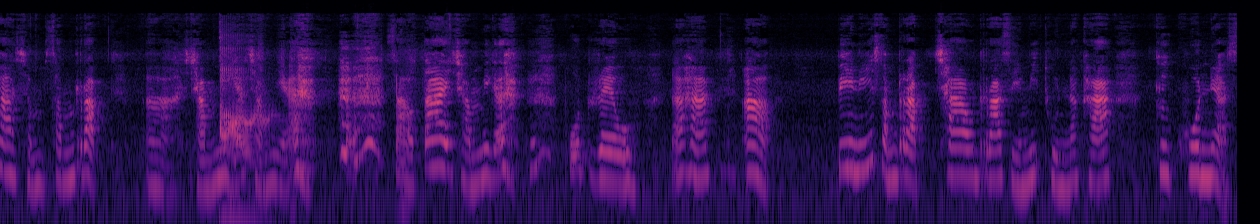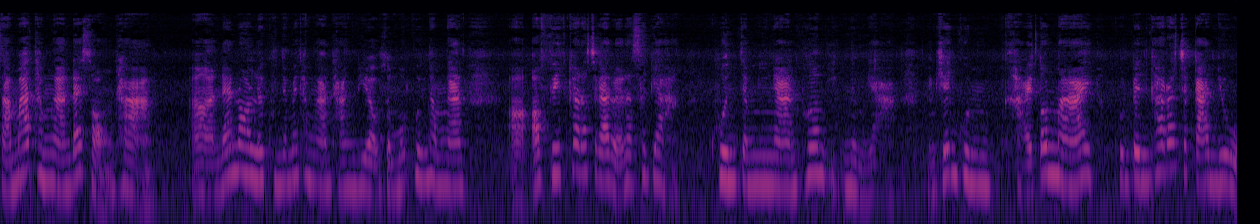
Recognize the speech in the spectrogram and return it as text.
ค่ะสำหรับอ่าช้ำเนี้ยช้ำเนี้ยสาวใต้ช้ำอีกแล้วพูดเร็วนะคะอ่า ปีนี้สำหรับชาวราศีมิถุนนะคะ คือคุณเนี่ยสามารถทำงานได้สองทางแน่นอนเลยคุณจะไม่ทำงานทางเดียว สมมติคุณทำงานออฟฟิศข้าราชการหรืออะไรสักอย่าง คุณจะมีงานเพิ่มอีกหนึ่งอย่าง อย่างเช่น คุณขายต้นไม้ คุณเป็นข้าราชการอยู่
